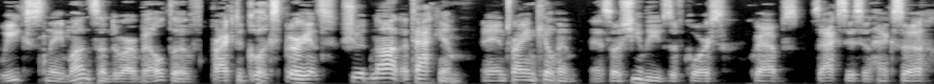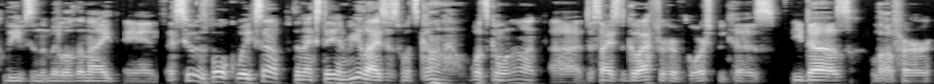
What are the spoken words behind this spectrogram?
weeks, nay months under our belt of practical experience, should not attack him and try and kill him. And so she leaves, of course, grabs Zaxis and Hexa, leaves in the middle of the night, and as soon as Volke wakes up the next day and realizes what's going on, what's going on, uh, decides to go after her, of course, because he does love her.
